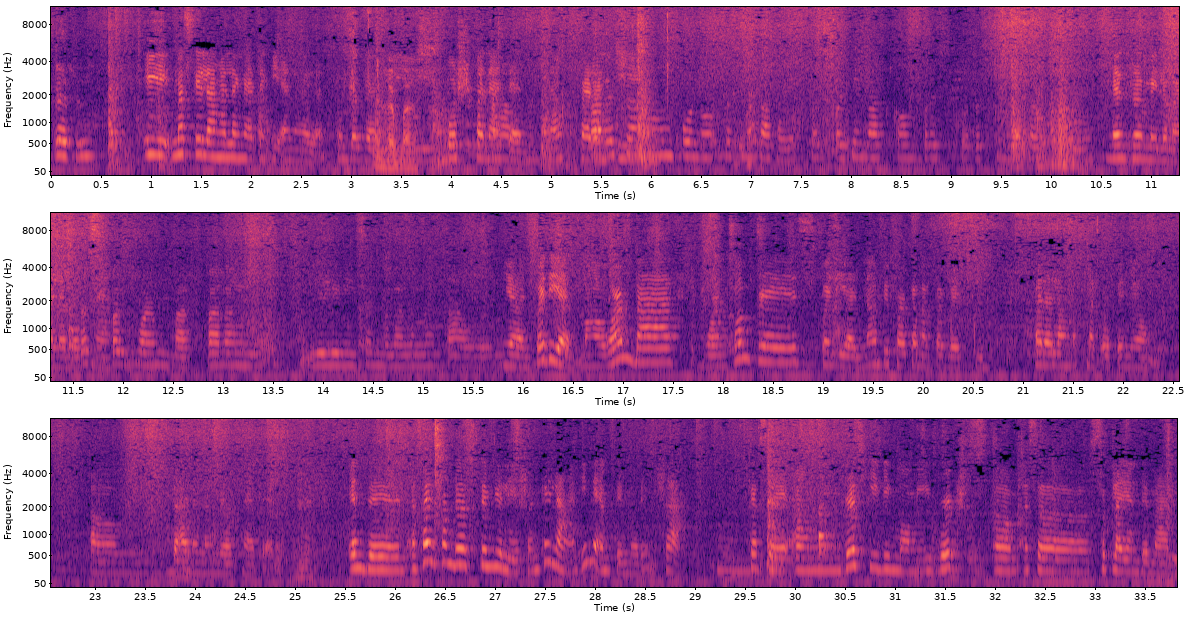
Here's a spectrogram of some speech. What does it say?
i, mas kailangan lang natin i-ano ngayon. Kumbaga, i-push pa natin, no? Parang Para siyang puno, tapos masakit. Tapos pag compress ko, tapos masakit ko. medyo may lumalabas Tapos na. pag warm bath, parang lilinisan mo lang lang ng towel. Yan, pwede yan. Mga warm bath, warm compress, pwede yan, no? Before ka magpa-breastfeed. Para lang mas mag-open yung um, daanan ng milk natin. And then, aside from the stimulation, kailangan ini-empty mo rin siya. Kasi ang breastfeeding mommy works um, as a supply and demand.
